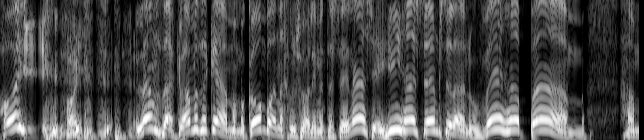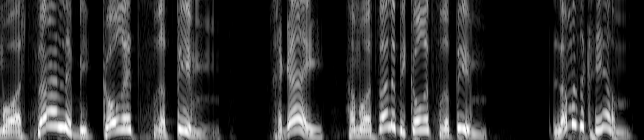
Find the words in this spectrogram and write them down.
הוי. הוי. למזק, למה זה קיים? המקום בו אנחנו שואלים את השאלה שהיא השם שלנו, והפעם, המועצה לביקורת סרטים. חגי, המועצה לביקורת סרטים. למה זה קיים?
